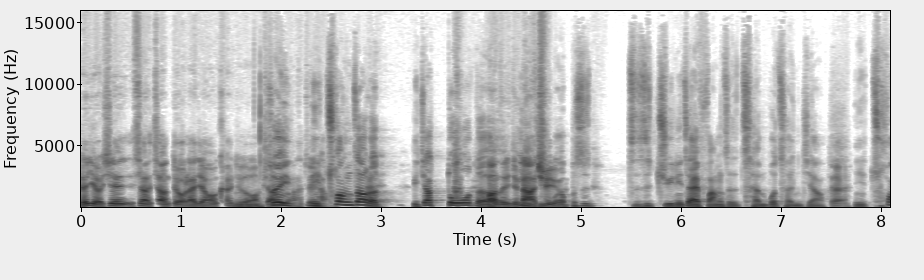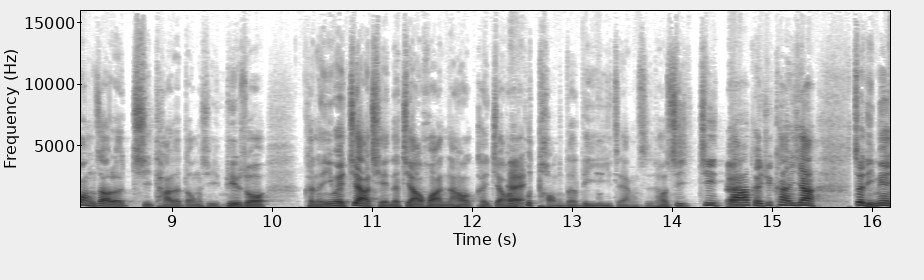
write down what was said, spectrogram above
可有些像像对我来讲，我可能就是、嗯、所以你创造了比较多的房子，你就拿去，而不是只是拘泥在房子成不成交。对，你创造了其他的东西，譬如说，可能因为价钱的交换，然后可以交换不同的利益，这样子。然后，其实大家可以去看一下这里面，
